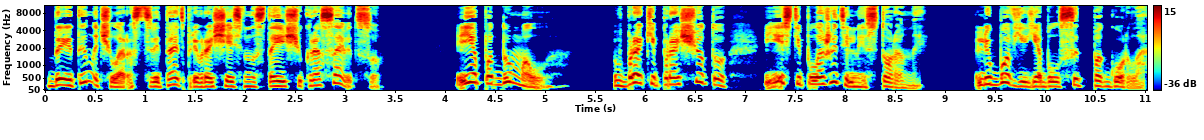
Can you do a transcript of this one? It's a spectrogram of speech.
Да и ты начала расцветать, превращаясь в настоящую красавицу. И я подумал, в браке по расчету есть и положительные стороны. Любовью я был сыт по горло.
